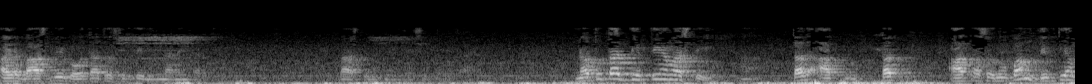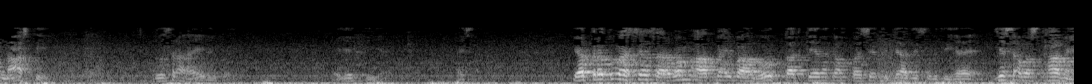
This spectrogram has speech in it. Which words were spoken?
अगर वास्तविक होता तो श्रुति निंदा नहीं करती। वास्तविक नहीं है सिद्ध होता है। न तो तद द्वितीय अस्ति। हाँ, तद तद आत्मस्वरूपम द्वितीय नास्ती। दूसरा है ही नहीं कोई। तो एक ही है ऐसा। यत्र तो अश्य सर्वम आत्मा बाभूत तत्के न कम इत्यादि श्रुति है। जिस अवस्था में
